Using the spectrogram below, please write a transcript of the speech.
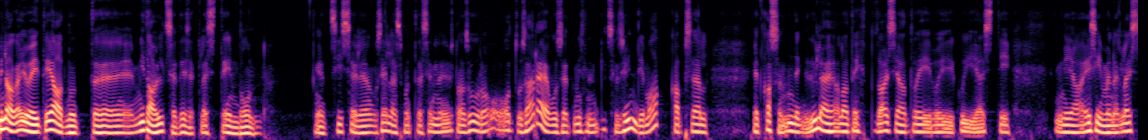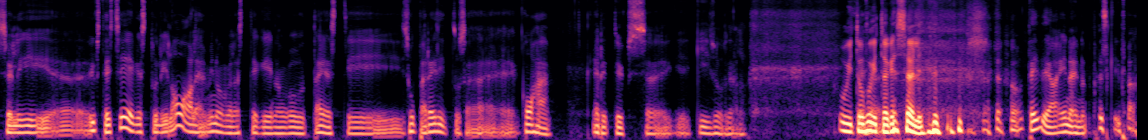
mina ka ju ei teadnud, mida üldse teised klassid teinud on. et siis oli nagu selles mõttes selline üsna suur ootusärevus, et mis nüüd üldse sündima hakkab seal, et kas on mingid ülejala tehtud asjad või, või kui hästi ja esimene klass oli üksteist C, kes tuli lavale ja minu meelest tegi nagu täiesti super esituse kohe, eriti üks Kiisu seal. huvitav, huvitav, kes see oli? vot ei tea, ei näinud maski taha,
